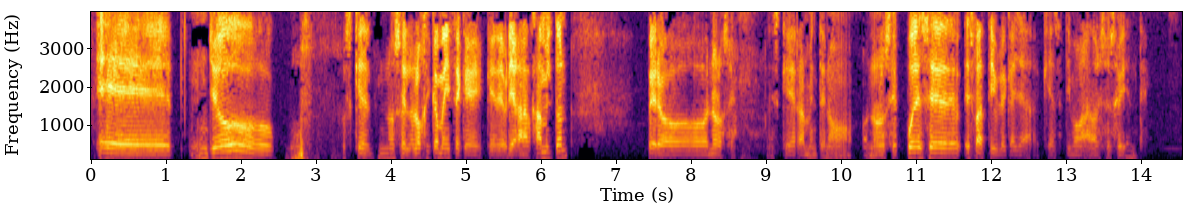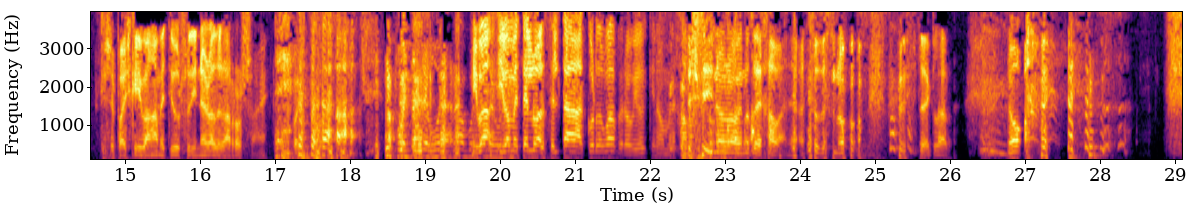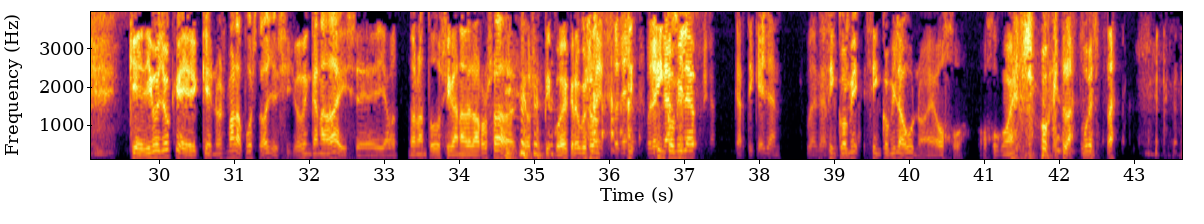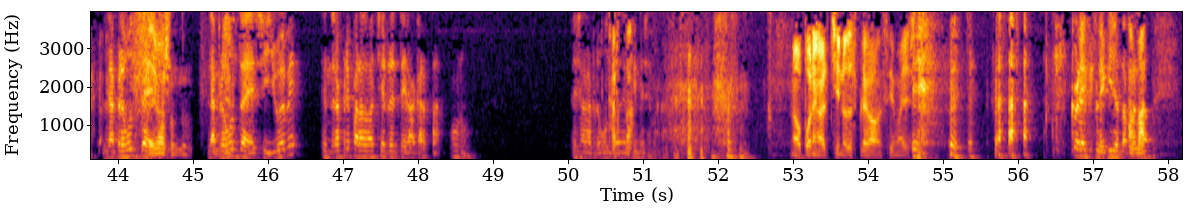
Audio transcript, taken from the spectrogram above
Eh, yo, pues que no sé, la lógica me dice que, que debería ganar Hamilton, pero no lo sé. Es que realmente no, no lo sé. Puede ser, es factible que haya, que haya séptimo ganador, eso es evidente. Que sepáis que Iván ha metido su dinero a de la Rosa, ¿eh? Apuesta segura, ¿no? Apuesta Iba, segura. iba a meterlo al Celta Córdoba, pero vio que no me dejaba. Sí, no, no, no te dejaban ya. Entonces no. Está claro. No. que digo yo que, que no es mala apuesta. Oye, si llueve en Canadá y se y abandonan todos y gana de la Rosa, yo os pico, ¿eh? Creo que son Puede- puede 5.000 quedarse e- Kartikeyan. Puede quedarse 5.000 5.000 a 1, ¿eh? Ojo, ojo con eso, que la apuesta. La pregunta es, la pregunta es, si llueve, ¿tendrá preparado HRT la carpa o no? Esa es la pregunta ¿Carpa? del fin de semana. No, ponen al chino desplegado encima y. Con el flequillo tapado. Ama-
